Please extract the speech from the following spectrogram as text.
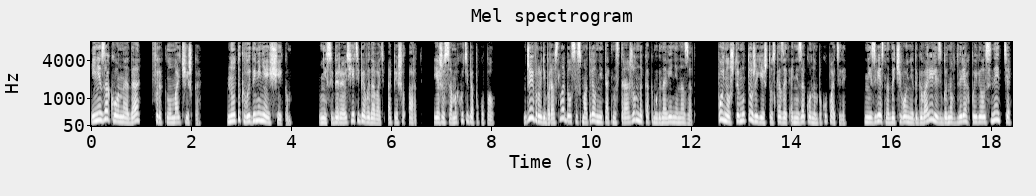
«И незаконная, да?» — фыркнул мальчишка. «Ну так выдай меня ищейкам». «Не собираюсь я тебя выдавать», — опешил Арт. «Я же сам их у тебя покупал». Джей вроде бы расслабился, смотрел не так настороженно, как мгновение назад. Понял, что ему тоже есть что сказать о незаконном покупателе, Неизвестно, до чего они договорились бы, но в дверях появилась Нетти,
